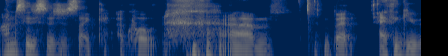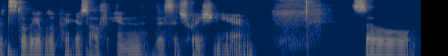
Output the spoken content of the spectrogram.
honestly this is just like a quote um but I think you would still be able to put yourself in this situation here. So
